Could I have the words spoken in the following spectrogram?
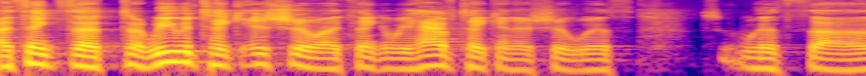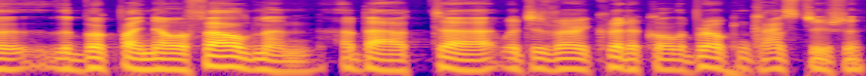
I think that uh, we would take issue. I think, and we have taken issue with with uh, the book by Noah Feldman about, uh, which is very critical, the Broken Constitution,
